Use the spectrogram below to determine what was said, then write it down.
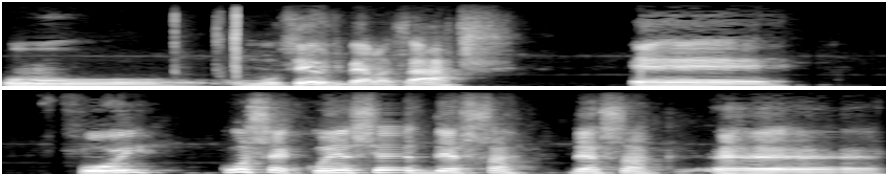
o, o Museu de Belas Artes é, foi consequência dessa, dessa, é,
